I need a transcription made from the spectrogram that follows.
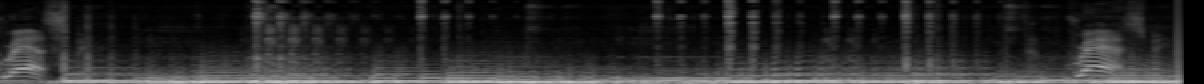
Grasping. Grasping.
